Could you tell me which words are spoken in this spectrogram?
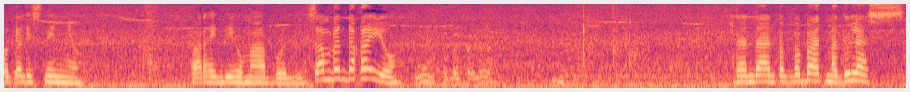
Pag alis ninyo. Para hindi humabol. Saan banda kayo? Oo, sabay sa na. Dahan-dahan pagbaba at madulas.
